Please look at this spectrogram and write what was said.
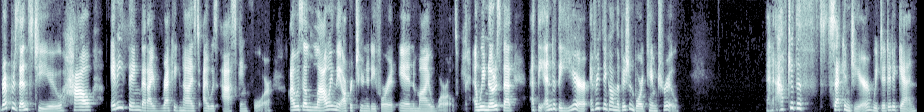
represents to you how anything that I recognized I was asking for, I was allowing the opportunity for it in my world. And we noticed that at the end of the year, everything on the vision board came true. And after the th- second year, we did it again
